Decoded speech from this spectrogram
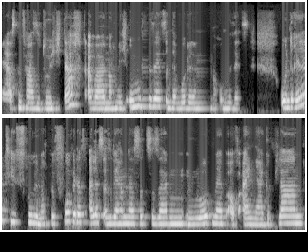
der ersten Phase durchdacht, aber noch nicht umgesetzt und der wurde dann noch umgesetzt. Und relativ früh, noch bevor wir das alles, also wir haben das sozusagen ein Roadmap auf ein Jahr geplant,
